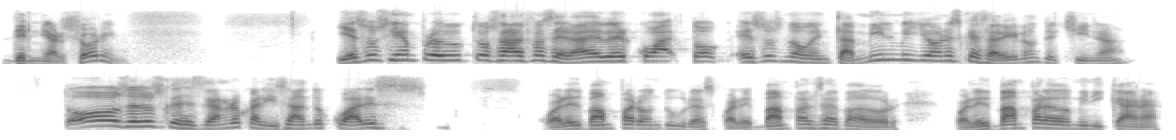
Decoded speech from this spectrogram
del nearshoring. Y esos 100 productos ASFA será de ver esos 90 mil millones que salieron de China, todos esos que se están localizando, cuáles, cuáles van para Honduras, cuáles van para El Salvador, cuáles van para Dominicana,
